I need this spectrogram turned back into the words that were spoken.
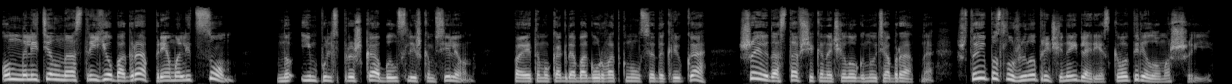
Он налетел на острие багра прямо лицом, но импульс прыжка был слишком силен, поэтому, когда багор воткнулся до крюка, Шею доставщика начало гнуть обратно, что и послужило причиной для резкого перелома шеи.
